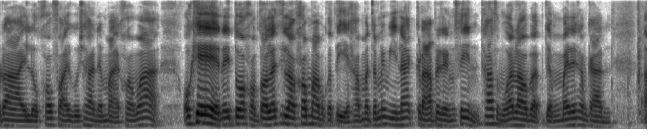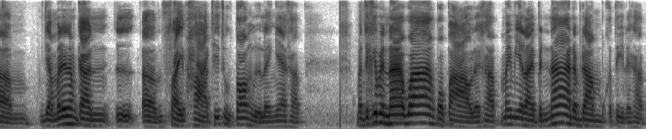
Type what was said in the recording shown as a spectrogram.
Braille Local File Inclusion เนี่ยหมายความว่า โอเค ในตัวของตอนแรกที่เราเข้ามาปกติครับ มันจะไม่มีหน้ากราฟใดทั้งสิ้น ถ้าสมมติว่าเราแบบยังไม่ได้ทำการยังไม่ได้ทำการใส่ผ่าที่ถูกต้องหรืออะไรเงี้ยครับ มันจะขึ้นเป็นหน้าว่างเปล่าๆเลยครับ ไม่มีอะไรเป็นหน้าดำๆปกติเลยครับ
